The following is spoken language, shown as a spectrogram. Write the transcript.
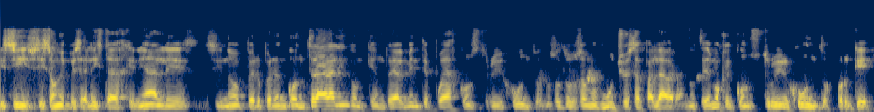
y sí, si son especialistas geniales, si no, pero, pero encontrar a alguien con quien realmente puedas construir juntos. Nosotros usamos mucho esa palabra, ¿no? Tenemos que construir juntos, porque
